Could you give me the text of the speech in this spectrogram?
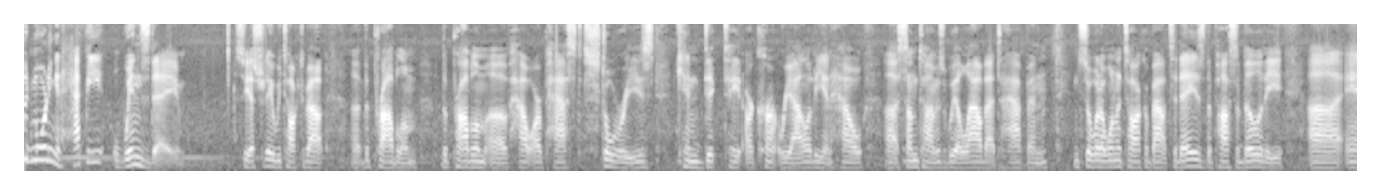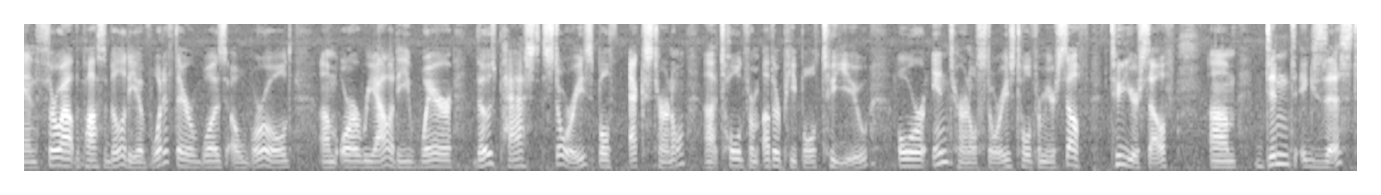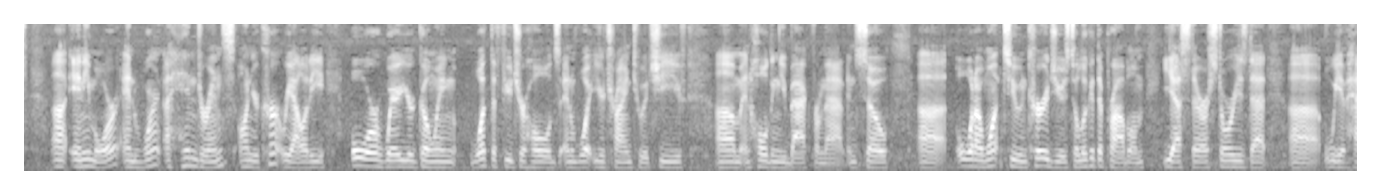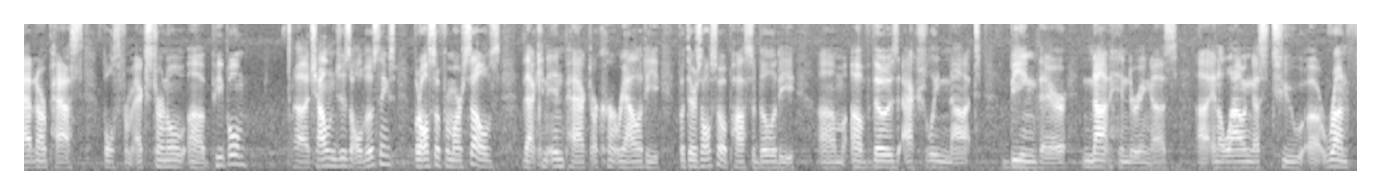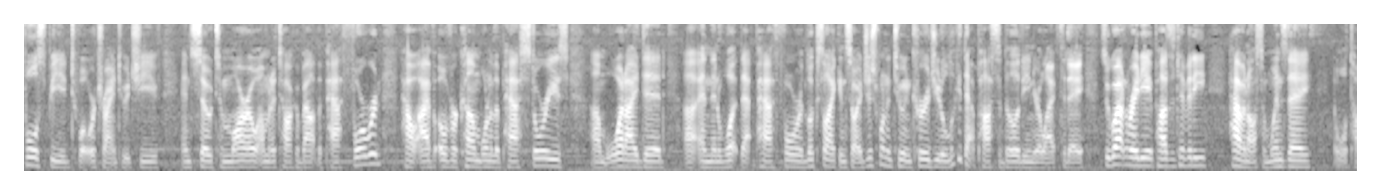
Good morning and happy Wednesday. So, yesterday we talked about uh, the problem, the problem of how our past stories can dictate our current reality and how uh, sometimes we allow that to happen. And so, what I want to talk about today is the possibility uh, and throw out the possibility of what if there was a world um, or a reality where those past stories, both external, uh, told from other people to you, or internal stories told from yourself to yourself, um, didn't exist uh, anymore and weren't a hindrance on your current reality or where you're going, what the future holds, and what you're trying to achieve, um, and holding you back from that. And so, uh, what I want to encourage you is to look at the problem. Yes, there are stories that uh, we have had in our past, both from external uh, people, uh, challenges, all those things, but also from ourselves that can impact our current reality. But there's also a possibility um, of those actually not being there, not hindering us, uh, and allowing us to uh, run full speed to what we're trying to achieve. And so tomorrow I'm going to talk about the path forward, how I've overcome one of the past stories, um, what I did, uh, and then what that path forward looks like. And so I just wanted to encourage you to look at that possibility in your life today. So go out and radiate positivity. Have an awesome Wednesday, and we'll talk.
